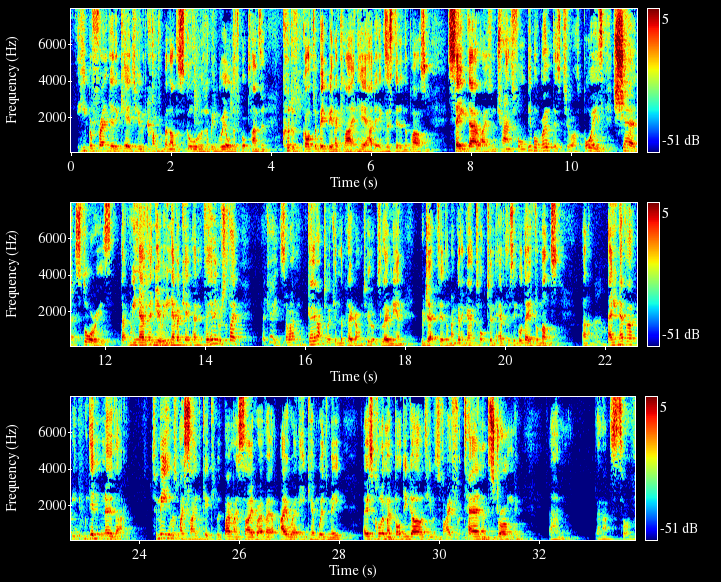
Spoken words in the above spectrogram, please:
he befriended a kid who had come from another school and having real difficult times and could have, God forbid, been a client here had it existed in the past and saved their lives and transformed. People wrote this to us. Boys shared stories that we never knew. He never came home. For him, it was just like, okay, so I'm going up to a kid in the playground who looks lonely and rejected, and I'm going to go and talk to him every single day for months. And, wow. and he never, he, we didn't know that. To me, he was my sidekick. He was by my side wherever I went. He came with me. I used to call him my bodyguard. He was five foot ten and strong, um, and that's sort of.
